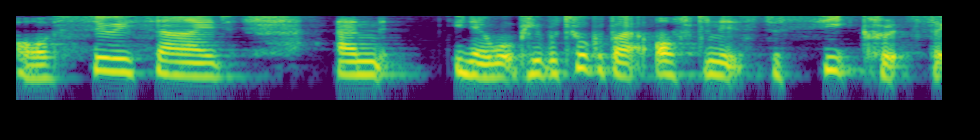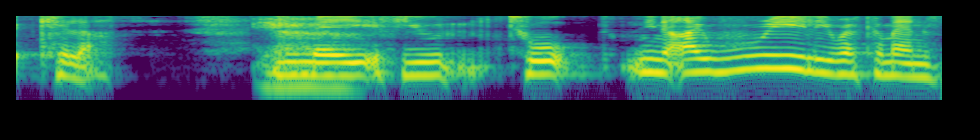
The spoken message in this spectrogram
of suicide. And, you know, what people talk about often it's the secrets that kill us. Yeah. You may, if you talk, you know, I really recommend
